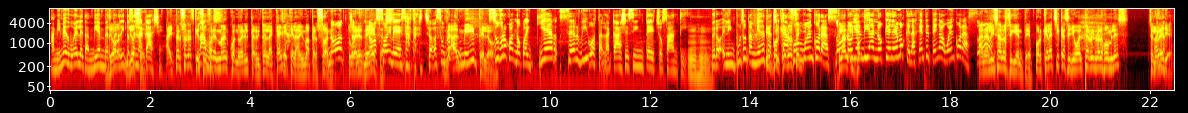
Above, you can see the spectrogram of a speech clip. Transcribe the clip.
a mí me duele también ver Yo- perritos yo en sé. la calle. Hay personas que Vamos. sufren más cuando ven el perrito en la calle que la misma persona. No, Tú yo eres de no esas. soy de esas. Yo sufro, Admítelo. sufro cuando cualquier ser vivo está en la calle sin techo, Santi. Ujú. Pero el impulso también de ¿Y esta chica no fue se- un buen corazón. Claro, Hoy por- en día no queremos que la gente tenga buen corazón. Analiza lo siguiente. ¿Por qué la chica se llevó al perro y no al homeless? Se lo Bueno. hubiera lle-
